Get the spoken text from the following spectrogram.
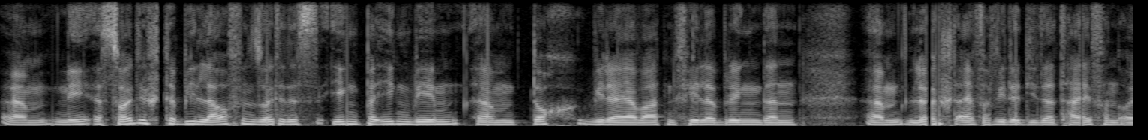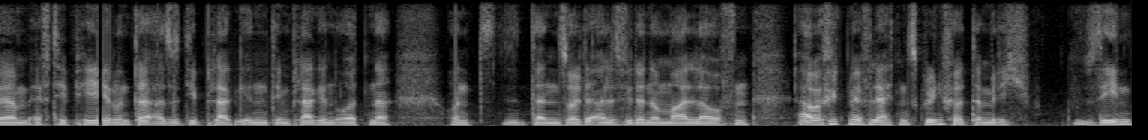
Ähm, nee, es sollte stabil laufen. Sollte das irgend, bei irgendwem ähm, doch wieder erwarten Fehler bringen, dann ähm, löscht einfach wieder die Datei von eurem FTP runter, also die Plugin, den Plugin-Ordner und dann sollte alles wieder normal laufen. Aber schickt mir vielleicht einen Screenshot, damit ich sehen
